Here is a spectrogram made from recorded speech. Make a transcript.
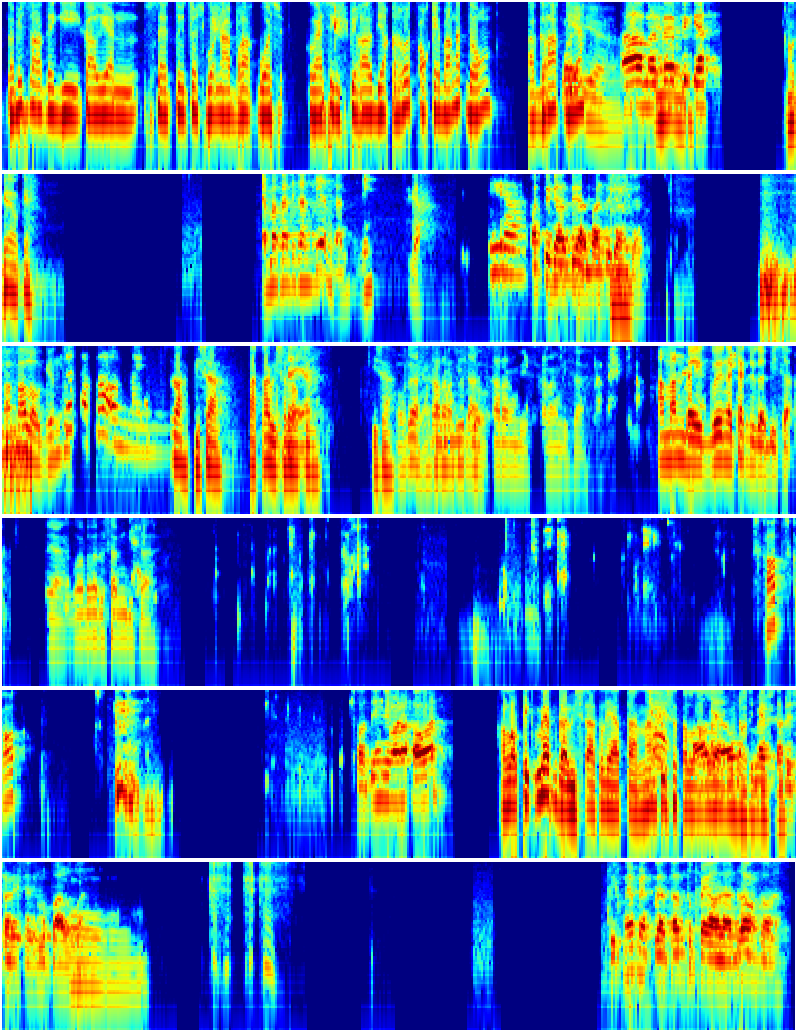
Tapi strategi kalian statue terus gue nabrak gue racing spiral dia kerut oke banget dong. Gak gerak Oh, dia. iya. Ah, mereka Ya. epic ya. Oke oke. Emang ganti-gantian kan ini? Iya. Pasti gantian, pasti gantian. Kakak login Itu tuh. kakak online. Bisa, bisa. Taka bisa, Bisa ya? login. Bisa. Udah Oke, sekarang bisa, sekarang bisa, sekarang bisa. Aman baik gue ngecek juga bisa. Ya, gua barusan bisa. Scout, scout. Scouting gimana kawan? Kalau pick map nggak bisa kelihatan. Nanti setelah Oh ya, oh, map, bisa. sorry, sorry, sorry, lupa, lupa. Oh. Big map yang kelihatan tuh PL doang soalnya.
